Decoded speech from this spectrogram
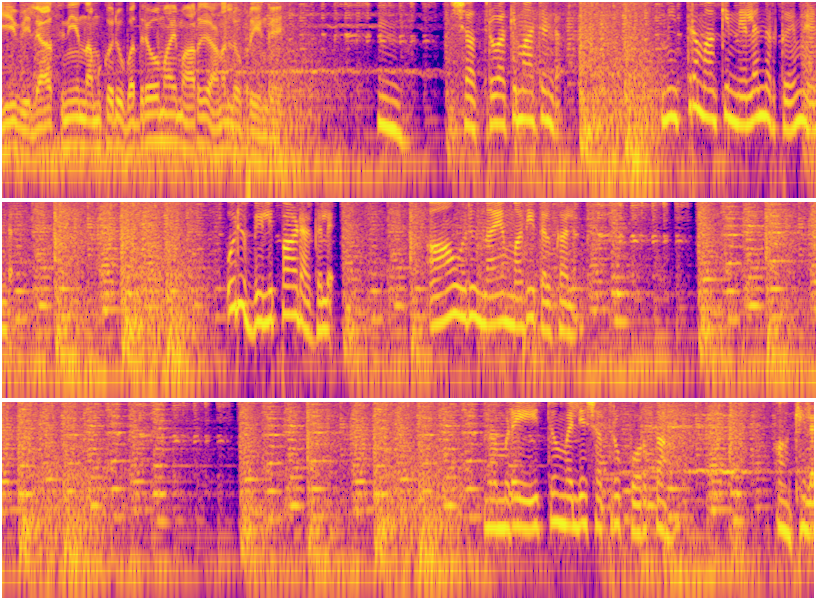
ഈ വിലാസിനി നമുക്കൊരു ഉപദ്രവമായി മാറുകയാണല്ലോ പ്രിയങ്കേ. ശത്രുവാക്കി മാറ്റണ്ട. മിത്രമാക്കി നിലനിർത്തുകയും വേണ്ട. ഒരു വെളിപ്പാട് അകലെ. ആ ഒരു നയം മതി തൽക്കാലം. നമ്മുടെ ഏറ്റവും വലിയ ശത്രു പുറത്താണ്. അഖില.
